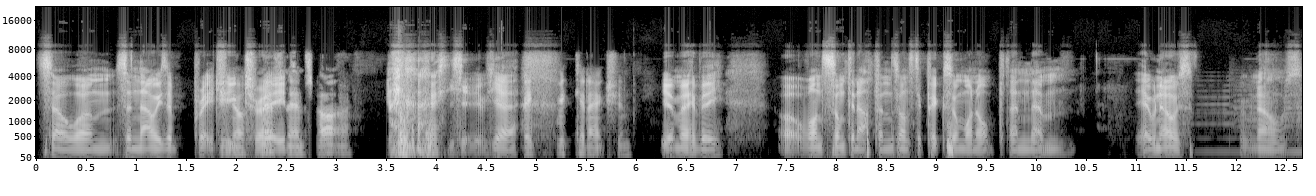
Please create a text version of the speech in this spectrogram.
so um, so now he's a pretty cheap you know, trade. Name starter. yeah, big big connection. Yeah, maybe. Uh, once something happens, once they pick someone up, then um, yeah, who knows? Who knows?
